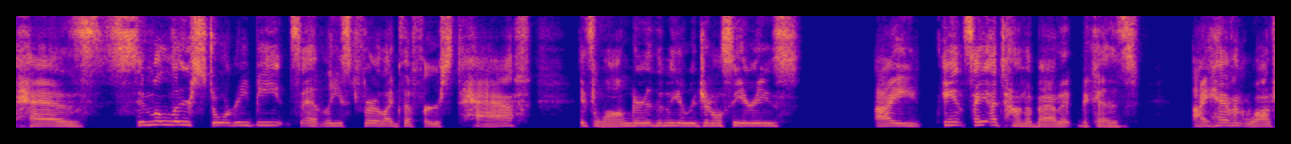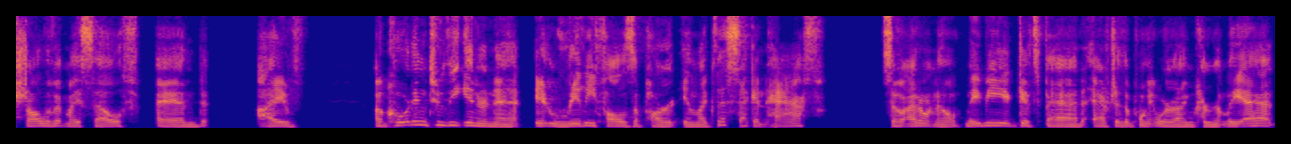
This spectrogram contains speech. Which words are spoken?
has similar story beats, at least for like the first half. It's longer than the original series. I can't say a ton about it because I haven't watched all of it myself. And I've, according to the internet, it really falls apart in like the second half. So I don't know. Maybe it gets bad after the point where I'm currently at.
